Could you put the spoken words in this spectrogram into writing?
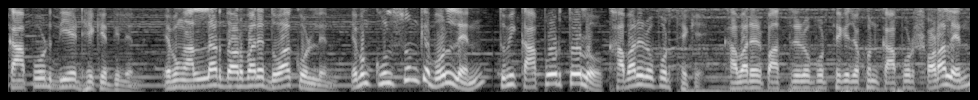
কাপড় দিয়ে ঢেকে দিলেন। এবং আল্লাহর দরবারে দোয়া করলেন এবং কুলসুমকে বললেন, তুমি কাপড় তোলো খাবারের ওপর থেকে। খাবারের পাত্রের ওপর থেকে যখন কাপড় সরালেন,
